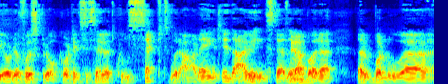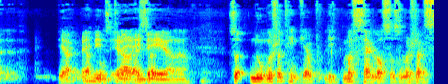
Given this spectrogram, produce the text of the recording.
gjør det jo for språket vårt. eksisterer jo et konsept. Hvor er det egentlig? Det er jo ingen steder. Det er bare, det er bare noe ja, En ja, ideer, Så, så noen ganger så tenker jeg litt på meg selv også som en slags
